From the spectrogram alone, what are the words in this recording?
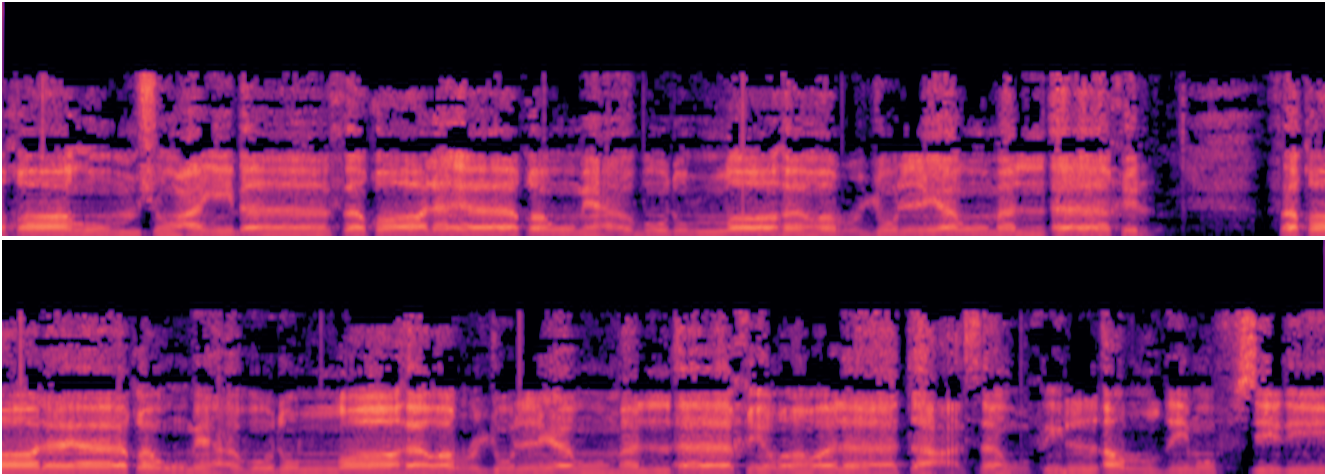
أخاهم شعيبا فقال يا قوم اعبدوا الله وارجوا اليوم الآخر. فقال يا قوم اعبدوا الله وارجوا اليوم الآخر ولا تعثوا في الأرض مفسدين.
